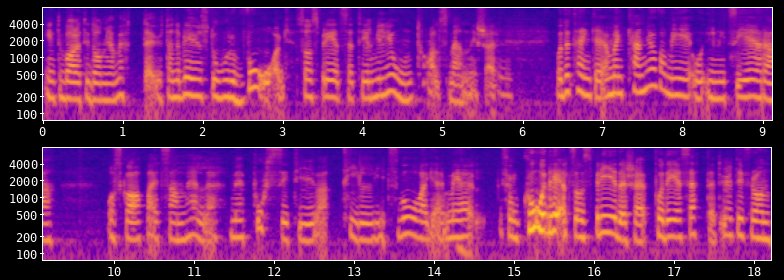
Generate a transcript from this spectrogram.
inte bara till dem jag mötte utan det blev en stor våg som spred sig till miljontals människor. Mm. Och då tänker jag, men kan jag vara med och initiera och skapa ett samhälle med positiva tillitsvågor, med liksom godhet som sprider sig på det sättet utifrån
